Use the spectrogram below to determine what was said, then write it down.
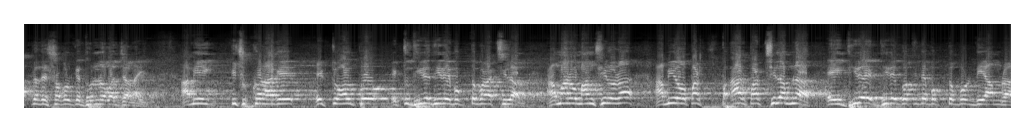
আপনাদের সকলকে ধন্যবাদ জানাই। আমি কিছুক্ষণ আগে একটু অল্প, একটু ধীরে ধীরে বক্তব্য রাখছিলাম। আমারও মান ছিল না, আমিও আর পারছিলাম না এই ধীরে ধীরে গতিতে বক্তব্য দিয়ে আমরা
